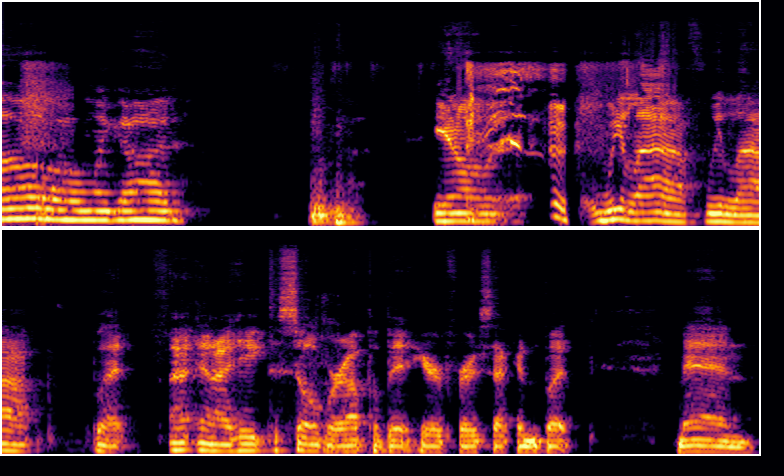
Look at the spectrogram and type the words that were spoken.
Oh my god. You know, we laugh, we laugh, but and I hate to sober up a bit here for a second, but man,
